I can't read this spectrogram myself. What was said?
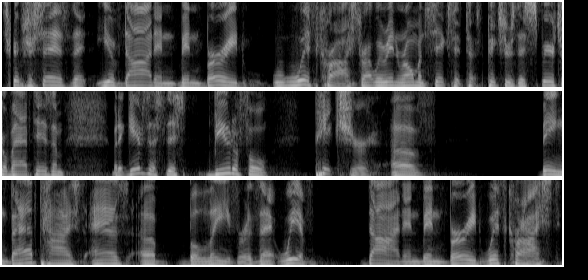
Scripture says that you have died and been buried with Christ, right? We read in Romans 6, it t- pictures this spiritual baptism, but it gives us this beautiful picture of being baptized as a believer, that we have died and been buried with Christ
